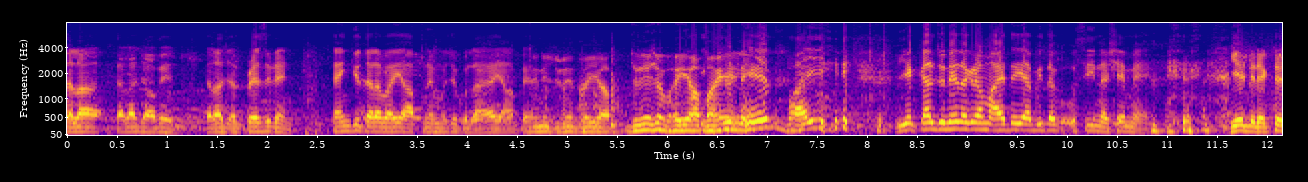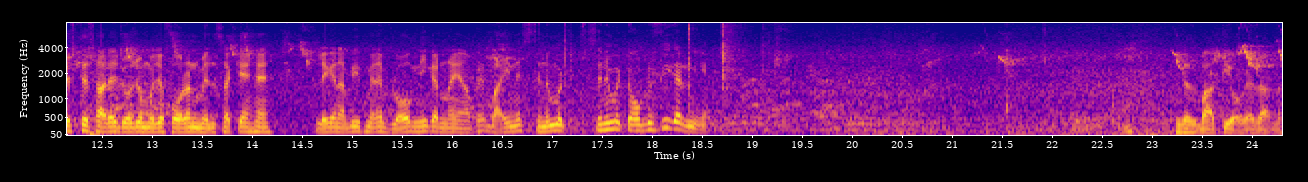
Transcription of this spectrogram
तला तला जावेद तला जल प्रेसिडेंट थैंक यू तला भाई आपने मुझे बुलाया यहाँ पे। नहीं जुनेद भाई आप जुनेद जो भाई आप आए। जुनेद भाई ये कल जुनेद अगर हम आए थे ये अभी तक उसी नशे में ये डायरेक्टर्स थे सारे जो जो मुझे फ़ौरन मिल सके हैं। लेकिन अभी मैंने ब्लॉग नहीं करना है यहाँ पे। भाई ने सिनेमा सिनेमाटोग्राफी करनी है। जज्बाती हो गया ज़्यादा।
